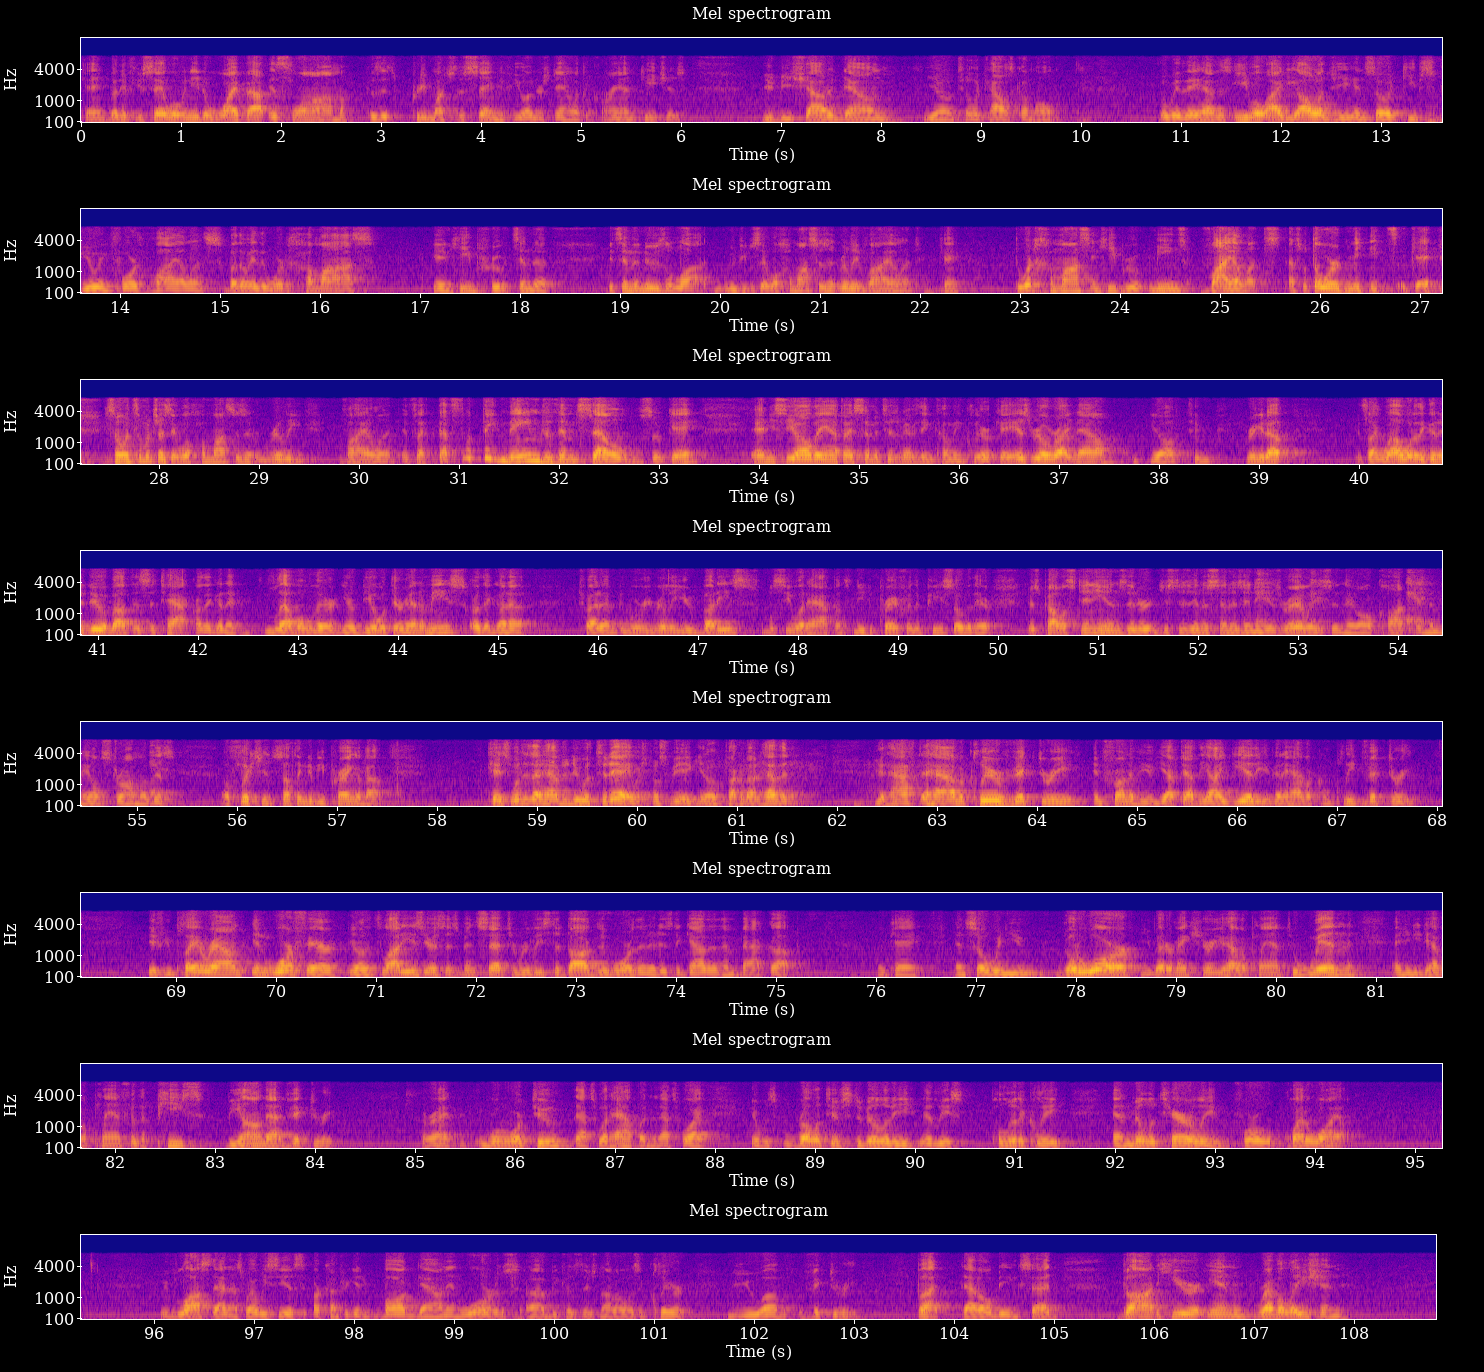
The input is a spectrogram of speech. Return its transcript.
Okay, but if you say, well, we need to wipe out Islam because it's pretty much the same if you understand what the Quran teaches, you'd be shouted down, you know, until the cows come home. But they have this evil ideology, and so it keeps spewing forth violence. By the way, the word Hamas in Hebrew, it's in the it's in the news a lot when people say, well, Hamas isn't really violent. Okay? The word Hamas in Hebrew means violence. That's what the word means, okay? So when someone tries to say, well, Hamas isn't really violent, it's like that's what they named themselves, okay? And you see all the anti-Semitism, everything coming clear, okay? Israel right now, you know, to bring it up, it's like, well, what are they going to do about this attack? Are they going to level their, you know, deal with their enemies? Are they going to try to, were we really your buddies? We'll see what happens. Need to pray for the peace over there. There's Palestinians that are just as innocent as any Israelis, and they're all caught in the maelstrom of this affliction. Something to be praying about. Okay, so what does that have to do with today? We're supposed to be, you know, talking about heaven. You have to have a clear victory in front of you. You have to have the idea that you're going to have a complete victory. If you play around in warfare, you know, it's a lot easier, as has been said, to release the dogs of war than it is to gather them back up. Okay? And so when you go to war, you better make sure you have a plan to win, and you need to have a plan for the peace beyond that victory. All right? In World War II, that's what happened, and that's why there was relative stability, at least politically and militarily, for quite a while. We've lost that, and that's why we see our country getting bogged down in wars, uh, because there's not always a clear view of victory. But that all being said, God here in Revelation,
